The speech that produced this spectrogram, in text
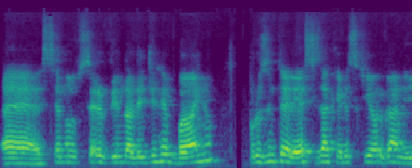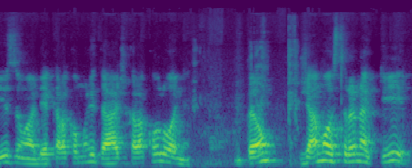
é, sendo servindo ali de rebanho para os interesses daqueles que organizam ali aquela comunidade, aquela colônia. Então, já mostrando aqui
